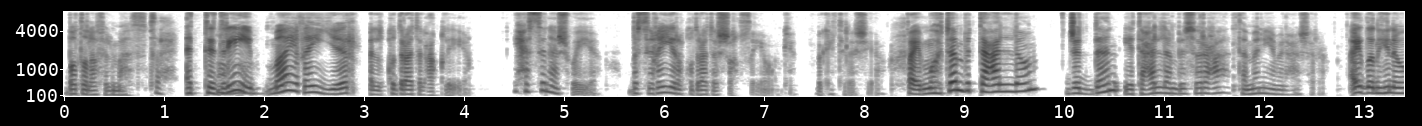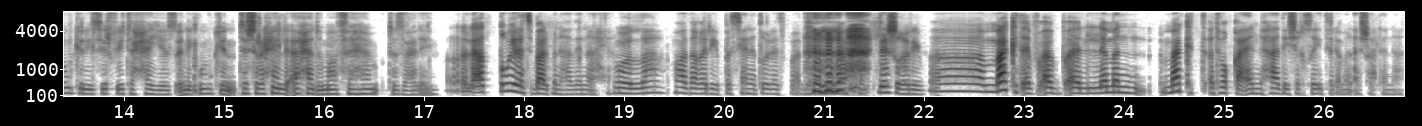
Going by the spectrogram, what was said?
بطلة في ال math. صح. التدريب ما يغير القدرات العقلية. يحسنها شوية بس يغير القدرات الشخصية ممكن بقية الأشياء. طيب مهتم بالتعلم؟ جدا يتعلم بسرعة ثمانية من عشرة. أيضا هنا ممكن يصير في تحيز أنك ممكن تشرحين لأحد وما فهم تزعلين. لا طويلة بال من هذه الناحية. والله. وهذا غريب بس يعني طويلة بال من هذه الناحية. ليش غريب؟ آه ما كنت أب... أب... لما ما كنت أتوقع أن هذه شخصيتي لما أشرح للناس.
